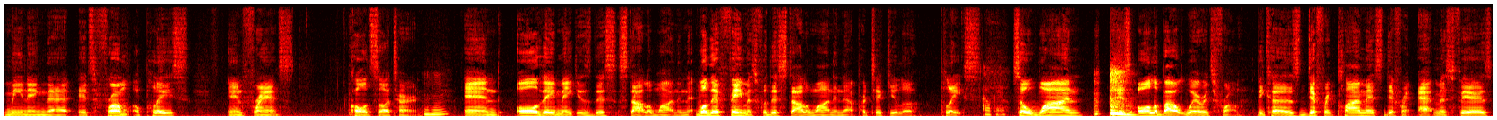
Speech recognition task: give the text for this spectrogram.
meaning that it's from a place in France called Sauterne, mm-hmm. and all they make is this style of wine. And well, they're famous for this style of wine in that particular place. Okay. So wine is all about where it's from because different climates, different atmospheres,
